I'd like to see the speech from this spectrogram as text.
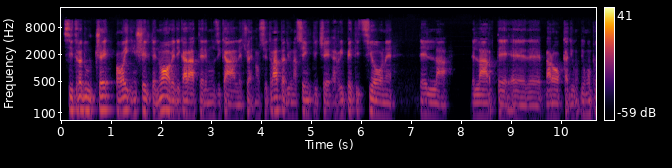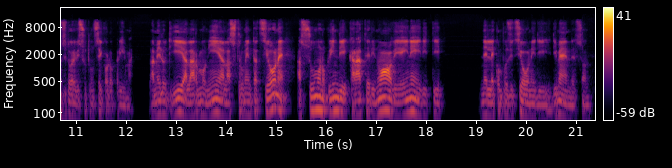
si traduce poi in scelte nuove di carattere musicale, cioè non si tratta di una semplice ripetizione della, dell'arte eh, barocca di un, di un compositore vissuto un secolo prima. La melodia, l'armonia, la strumentazione assumono quindi caratteri nuovi e inediti nelle composizioni di, di Mendelssohn.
